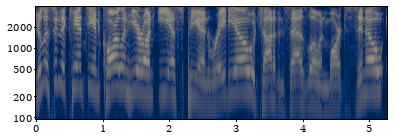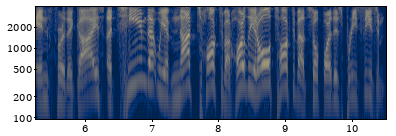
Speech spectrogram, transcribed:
You're listening to Canty and Carlin here on ESPN Radio. Jonathan Zaslow and Mark Zinno in for the guys. A team that we have not talked about, hardly at all talked about so far this preseason,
